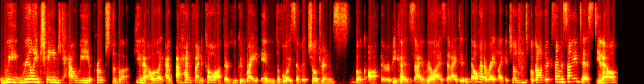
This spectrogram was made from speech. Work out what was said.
we really changed how we approached the book. You know, like I, I, had to find a co-author who could write in the voice of a children's book author because I realized that I didn't know how to write like a children's book author because I'm a scientist. You know,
